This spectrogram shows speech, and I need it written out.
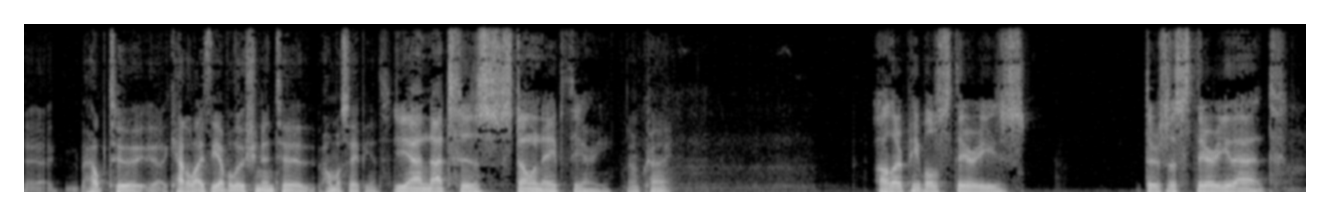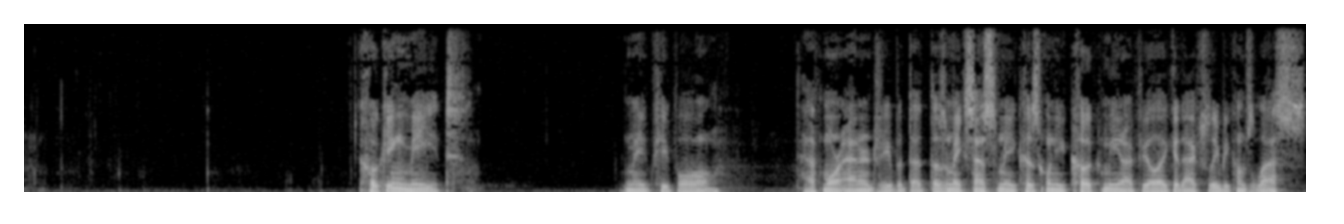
uh, helped to uh, catalyze the evolution into Homo sapiens. Yeah, and that's his stone ape theory. Okay. Other people's theories, there's this theory that cooking meat made people have more energy, but that doesn't make sense to me because when you cook meat, I feel like it actually becomes less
